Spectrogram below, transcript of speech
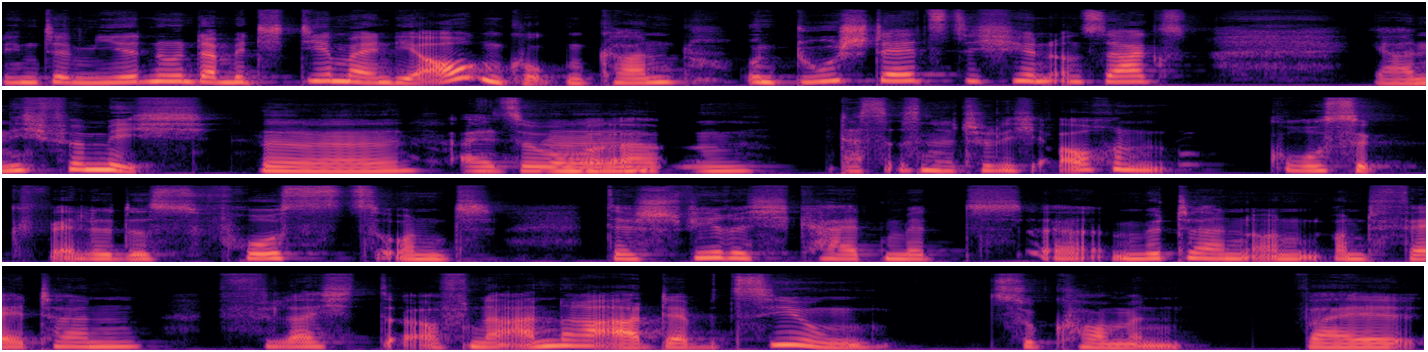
hinter mir, nur damit ich dir mal in die Augen gucken kann. Und du stellst dich hin und sagst, ja, nicht für mich. Mhm. Also, mhm. Ähm, das ist natürlich auch eine große Quelle des Frusts und der Schwierigkeit mit äh, Müttern und, und Vätern vielleicht auf eine andere Art der Beziehung zu kommen. Weil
